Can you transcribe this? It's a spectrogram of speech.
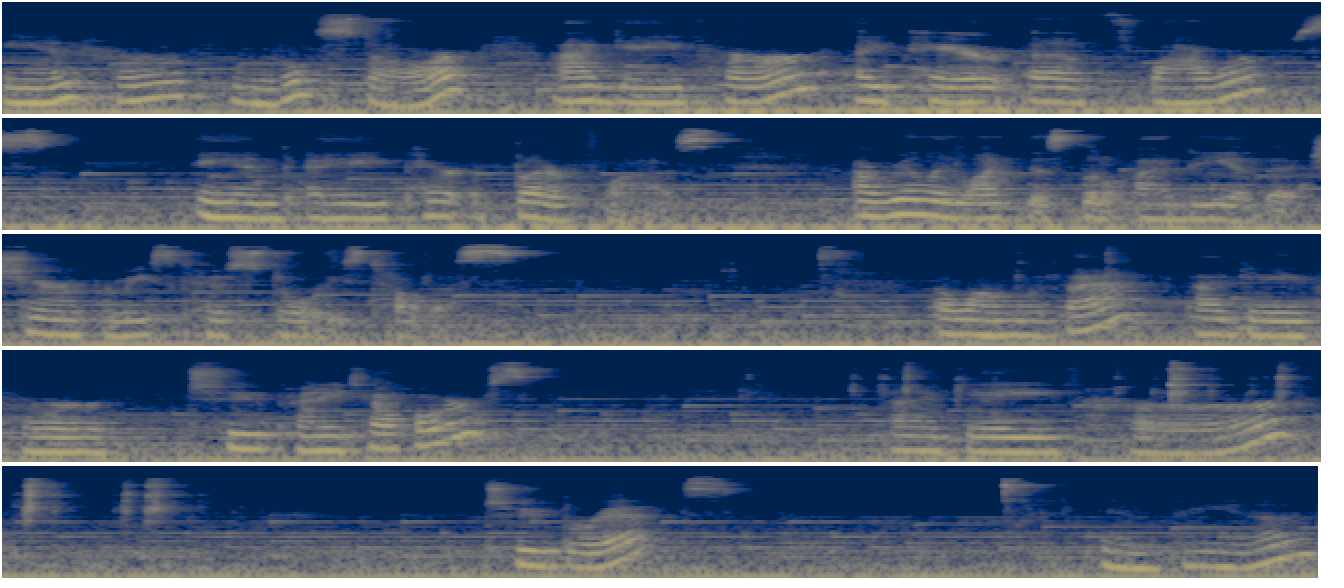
in her little star, I gave her a pair of flowers and a pair of butterflies. I really like this little idea that Sharon from East Coast Stories taught us. Along with that, I gave her two ponytail holders. I gave her two barrettes. And then,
